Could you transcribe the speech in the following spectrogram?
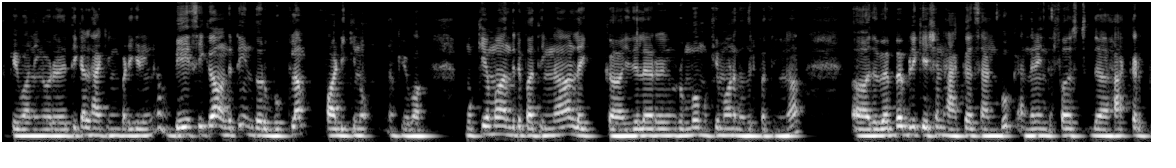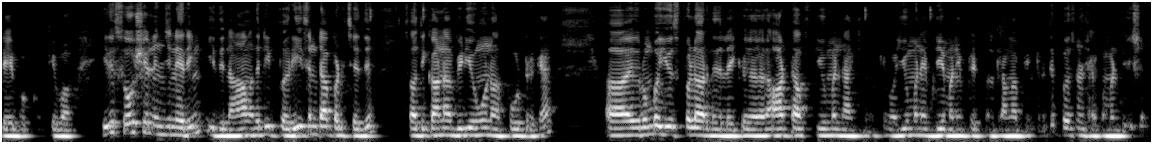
ஓகேவா நீங்கள் ஒரு எத்திக்கல் ஹேக்கிங் படிக்கிறீங்கன்னா பேசிக்காக வந்துட்டு இந்த ஒரு புக்லாம் படிக்கணும் ஓகேவா முக்கியமாக வந்துட்டு பார்த்தீங்கன்னா லைக் uh, இதில் ரொம்ப முக்கியமானது வந்துட்டு பார்த்தீங்கன்னா the web application hackers handbook and then இந்த ஃபர்ஸ்ட் த ஹேக்கர் பிளே புக் ஓகேவா இது சோஷியல் இன்ஜினியரிங் இது நான் வந்துட்டு இப்போ ரீசெண்டாக படித்தது ஸோ அதுக்கான வீடியோவும் நான் போட்டிருக்கேன். இது ரொம்ப யூஸ்ஃபுல்லாக இருந்தது. Like art of human hacking ஓகேவா ஹியூமன் எப்படி மனிப்புலேட் பண்ணுறாங்க அப்படின்றது பர்சனல் ரெக்கமெண்டேஷன்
